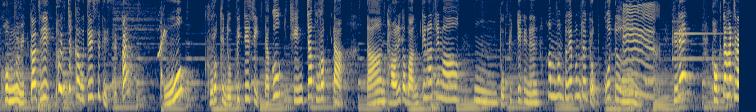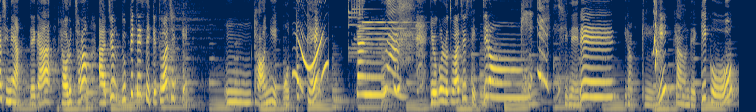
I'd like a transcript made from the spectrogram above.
건물 위까지 펄짝하고 뛸 수도 있을걸? 오? 그렇게 높이 뛸 수 있다고? 진짜 부럽다. 난 다리가 많긴 하지만 음, 높이 뛰기는 한 번도 해본 적이 없거든. 그래? 걱정하지 마, 진혜야. 내가 벼룩처럼 아주 높이 뛸 수 있게 도와줄게. 음, 다니, 어떡해? 짠! 요걸로 도와줄 수 있지롱. 진혜를 이렇게 가운데 끼고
